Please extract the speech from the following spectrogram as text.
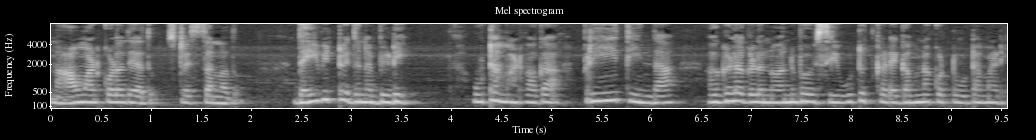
ನಾವು ಮಾಡ್ಕೊಳ್ಳೋದೇ ಅದು, ಸ್ಟ್ರೆಸ್ ಅನ್ನೋದು. ದಯವಿಟ್ಟು ಇದನ್ನು ಬಿಡಿ. ಊಟ ಮಾಡುವಾಗ ಪ್ರೀತಿಯಿಂದ ಅಗಳಗಳನ್ನು ಅನುಭವಿಸಿ ಊಟದ ಕಡೆ ಗಮನ ಕೊಟ್ಟು ಊಟ ಮಾಡಿ.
